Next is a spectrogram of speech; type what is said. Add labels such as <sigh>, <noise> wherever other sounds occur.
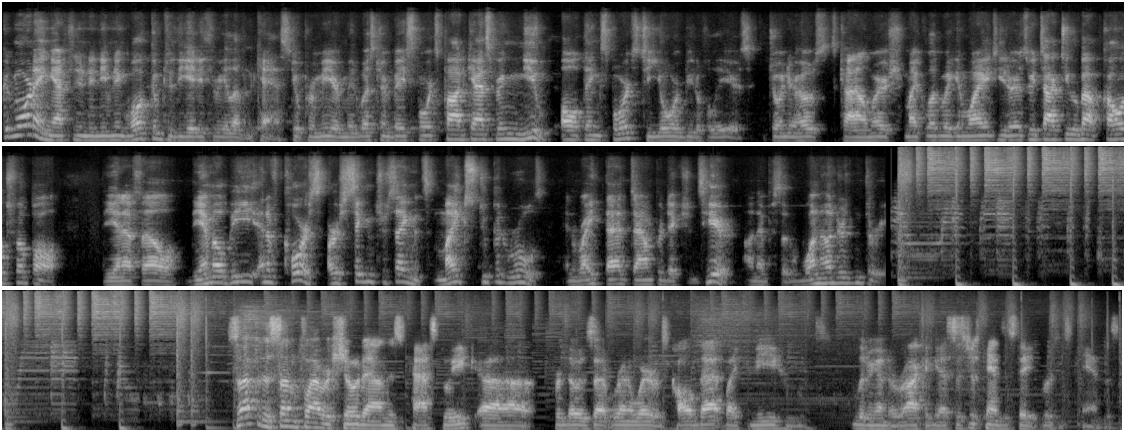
Good morning, afternoon, and evening. Welcome to the 8311 cast, your premier Midwestern based sports podcast, bringing you all things sports to your beautiful ears. Join your hosts, Kyle Mersch, Mike Ludwig, and Wyatt Teeter, as we talk to you about college football, the NFL, the MLB, and of course, our signature segments, Mike's Stupid Rules, and Write That Down Predictions here on episode 103. So after the Sunflower Showdown this past week, uh, for those that were unaware, it was called that, like me, who's living under a rock, I guess. It's just Kansas State versus Kansas.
